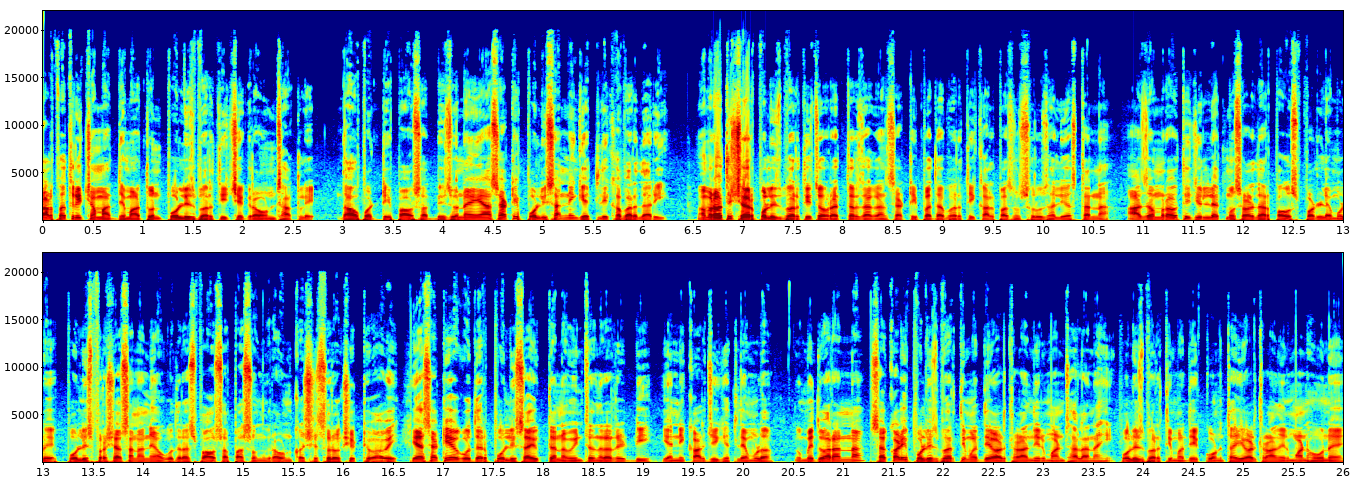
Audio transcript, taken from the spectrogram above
ताळपत्रीच्या माध्यमातून पोलीस भरतीचे ग्राउंड झाकले. धावपट्टी पावसात भिजू नये यासाठी पोलिसांनी घेतली खबरदारी. अमरावती शहर पोलीस भरती चौऱ्याहत्तर जागांसाठी पदभरती कालपासून सुरू झाली असताना आज अमरावती जिल्ह्यात मुसळधार पाऊस पडल्यामुळे पोलीस प्रशासनाने अगोदरच पावसापासून ग्राउंड कसे सुरक्षित ठेवावे यासाठी अगोदर पोलीस आयुक्त नवीनचंद्र रेड्डी यांनी काळजी घेतल्यामुळं उमेदवारांना सकाळी पोलीस भरतीमध्ये अडथळा निर्माण झाला नाही. पोलीस भरतीमध्ये कोणताही अडथळा निर्माण होऊ नये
